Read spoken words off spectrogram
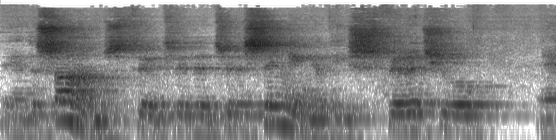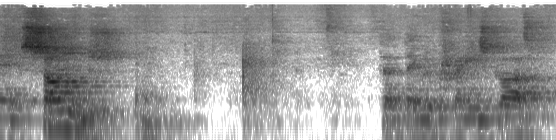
uh, the Psalms, to, to, the, to the singing of these spiritual uh, songs that they would praise God.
